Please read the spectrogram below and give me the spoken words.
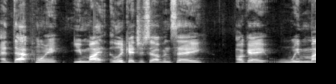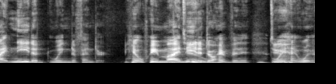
At that point, you might look at yourself and say, "Okay, we might need a wing defender." You know, we might need a do. Dorian Finney. We, we,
